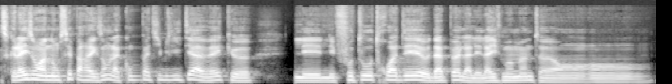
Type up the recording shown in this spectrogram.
parce que là, ils ont annoncé par exemple la compatibilité avec les, photos 3D d'Apple, les Live Moments en, en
